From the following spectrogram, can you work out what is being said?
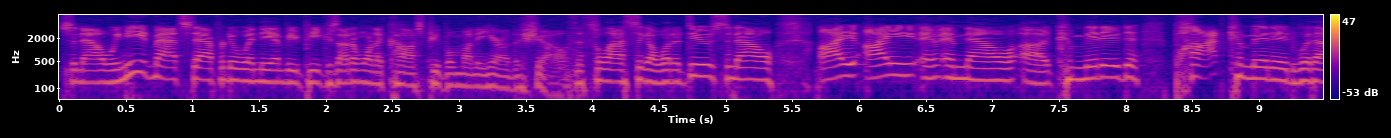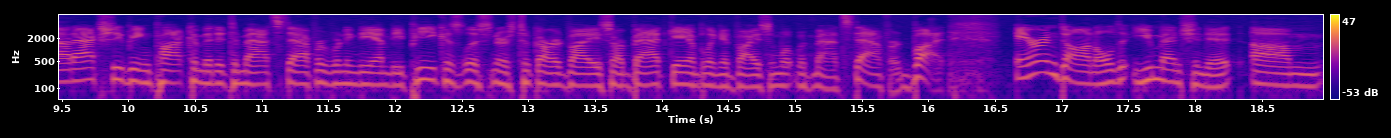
So now we need Matt Stafford to win the MVP because I don't want to cost people money here on the show. That's the last thing I want to do. So now I I am now uh, committed, pot committed, without actually being pot committed to Matt Stafford winning the MVP because listeners took our advice, our bad gambling advice, and went with Matt Stafford. But Aaron Donald, you mentioned it, um,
